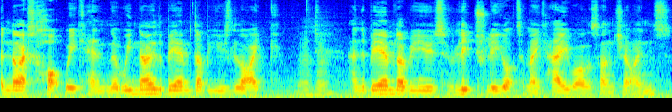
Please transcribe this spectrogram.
a nice hot weekend that we know the BMWs like. hmm And the BMWs have literally got to make hay while the sun shines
